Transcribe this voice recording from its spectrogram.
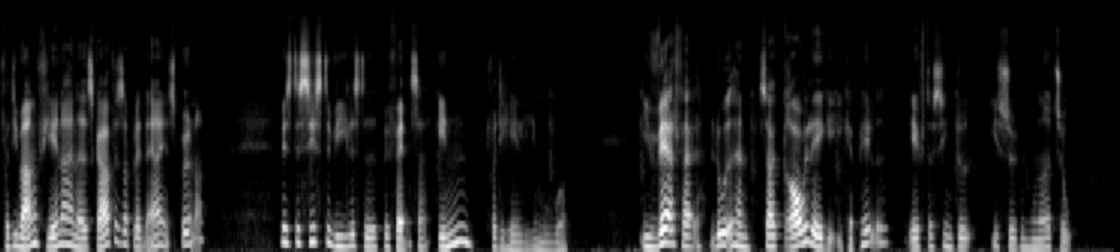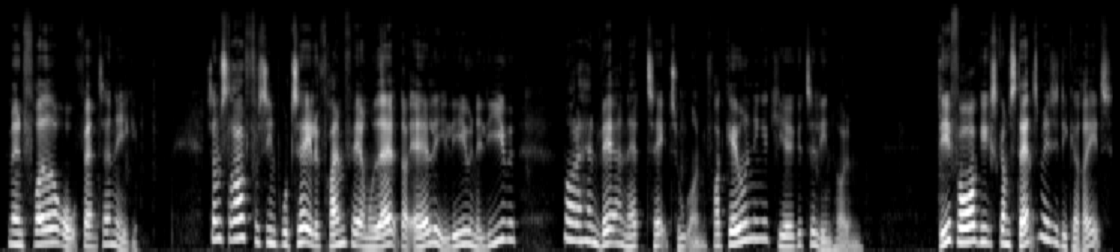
for de mange fjender, han havde skaffet sig blandt ærens bønder, hvis det sidste hvilested befandt sig inden for de hellige mure. I hvert fald lod han sig gravlægge i kapellet efter sin død i 1702. Men fred og ro fandt han ikke. Som straf for sin brutale fremfærd mod alt og alle i levende live, måtte han hver nat tage turen fra Gævninge Kirke til Lindholm. Det foregik skamstandsmæssigt i karet,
